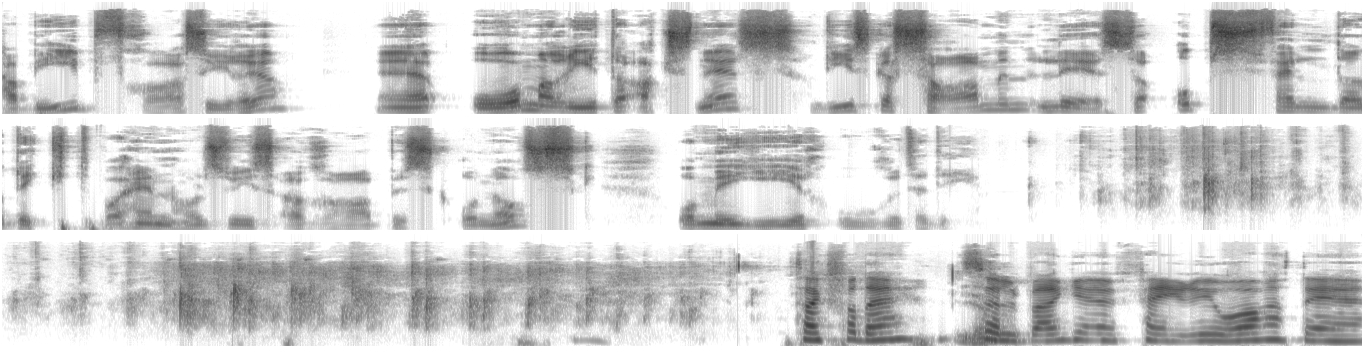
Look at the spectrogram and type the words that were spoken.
Habib fra Syria eh, og Marita Aksnes. De skal sammen lese Obsfelder-dikt på henholdsvis arabisk og norsk, og vi gir ordet til dem. Takk for det. Ja. Sølvberg feirer i år at det er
